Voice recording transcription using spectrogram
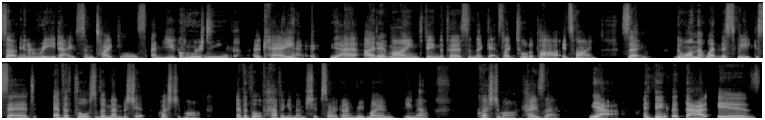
So I'm going to read out some titles and you can Ooh. critique them. Okay? okay? Yeah, I don't mind being the person that gets like torn apart. It's fine. So the one that went this week said, "Ever thought of a membership?" Question mark. Ever thought of having a membership? Sorry, I can't even read my own email. Question mark. How's that? Yeah, I think that that is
